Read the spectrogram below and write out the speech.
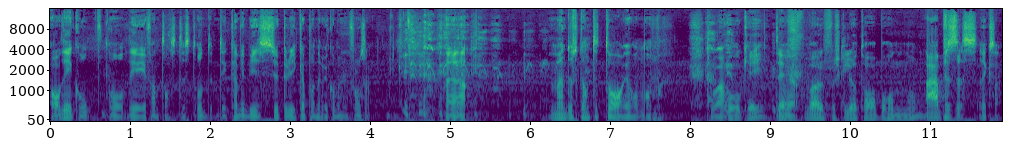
Ja, det är coolt och det är fantastiskt och det kan vi bli superrika på när vi kommer härifrån sen. Eh, men du ska inte ta i honom, tror jag. Okej, Det- Varf- varför skulle jag ta på honom? Ja, precis. Exakt.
